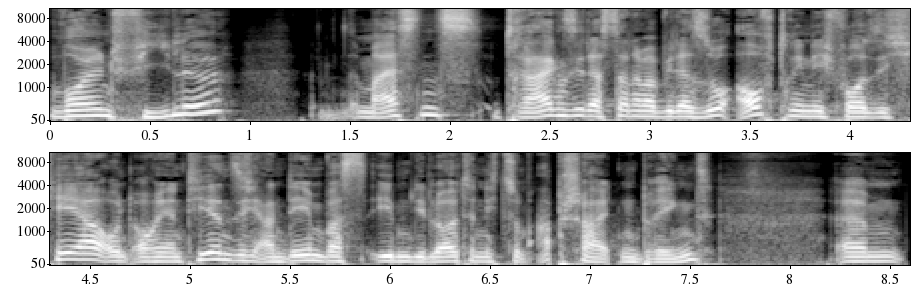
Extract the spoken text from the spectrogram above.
wollen viele. Meistens tragen sie das dann aber wieder so aufdringlich vor sich her und orientieren sich an dem, was eben die Leute nicht zum Abschalten bringt. Ähm,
